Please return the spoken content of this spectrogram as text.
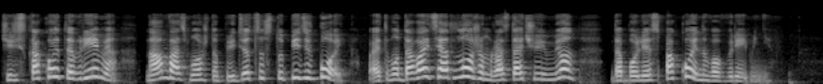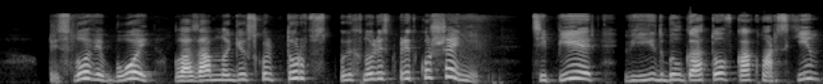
Через какое-то время нам, возможно, придется вступить в бой, поэтому давайте отложим раздачу имен до более спокойного времени. При слове «бой» глаза многих скульптур вспыхнули в предвкушении. Теперь вид был готов как морским,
